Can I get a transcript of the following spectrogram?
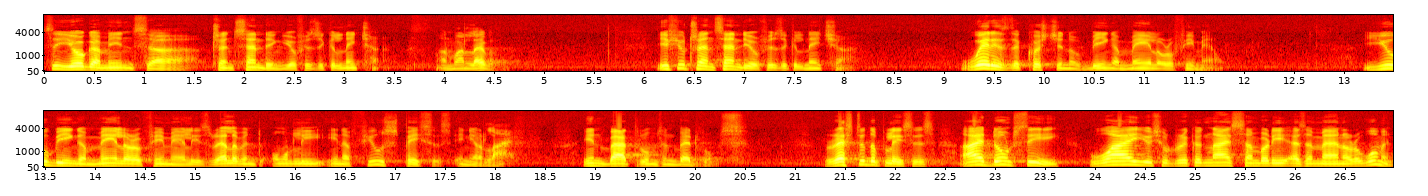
See, yoga means uh, transcending your physical nature on one level. If you transcend your physical nature, where is the question of being a male or a female? You being a male or a female is relevant only in a few spaces in your life, in bathrooms and bedrooms. Rest of the places, I don't see why you should recognize somebody as a man or a woman.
